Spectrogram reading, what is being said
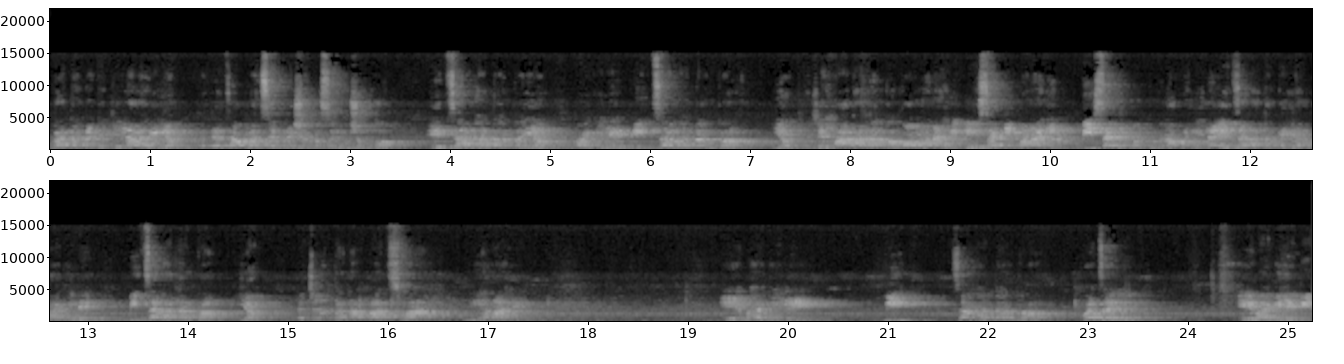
घातांक घेतलेला आहे यम तर त्याचं आपण सेपरेशन कसं लिहू शकतो? एचा घातांक यम भागिले बीचा घातांक यम. म्हणजे हा घातांक कॉमन आहे. ए साठी पण आणि बी साठी पण. म्हणून आपण लिहिला एचा घातांक यम भागिले बीचा घातांक यम. त्याच्यानंतर ना पाचवा नियम आहे. ए भागिले बी चा घातांक वजा यम. ए भागिले बी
